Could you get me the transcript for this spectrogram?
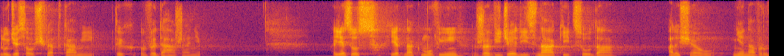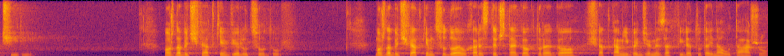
Ludzie są świadkami tych wydarzeń. Jezus jednak mówi, że widzieli znaki, cuda, ale się nie nawrócili. Można być świadkiem wielu cudów. Można być świadkiem cudu eucharystycznego, którego świadkami będziemy za chwilę tutaj na ołtarzu,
